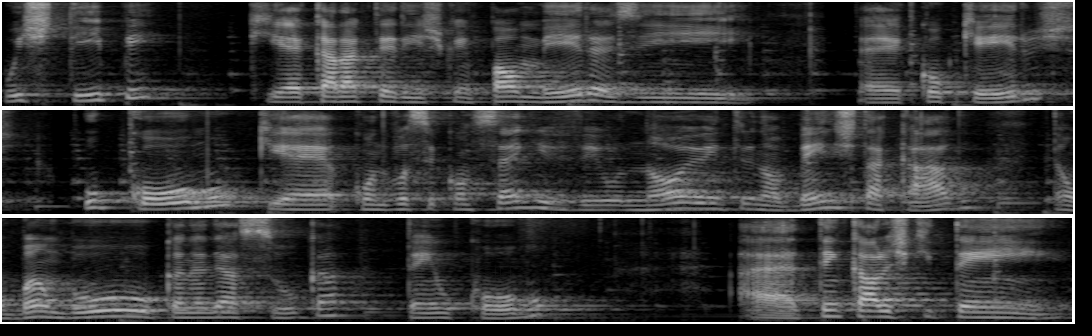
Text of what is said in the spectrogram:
O estipe, que é característico em palmeiras e é, coqueiros. O colmo, que é quando você consegue ver o nó e o entrenó bem destacado. Então, bambu, cana-de-açúcar, tem o colmo. É, tem caules que tem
